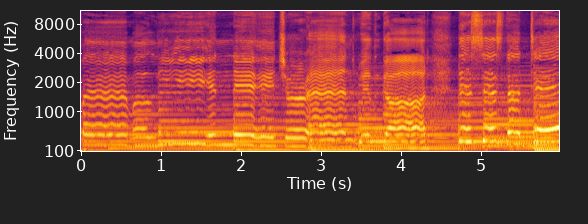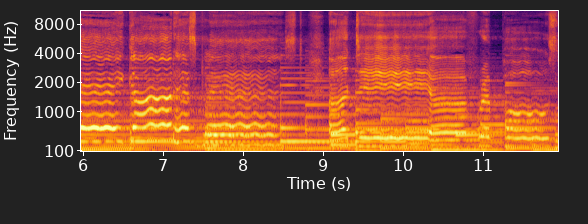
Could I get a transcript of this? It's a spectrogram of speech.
family in nature and with God. This is the day God has blessed, a day of repose.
